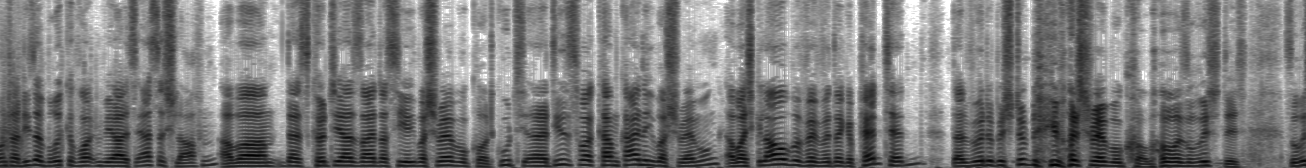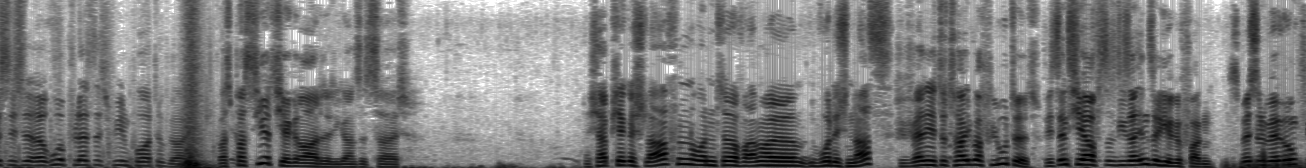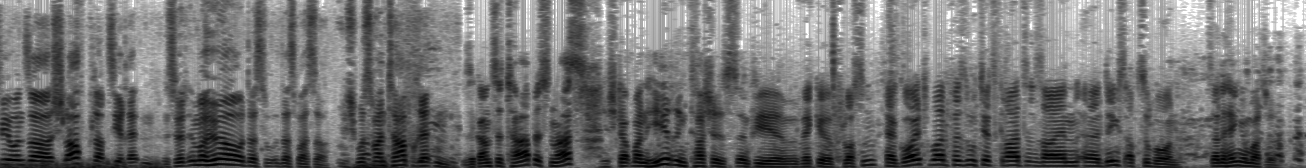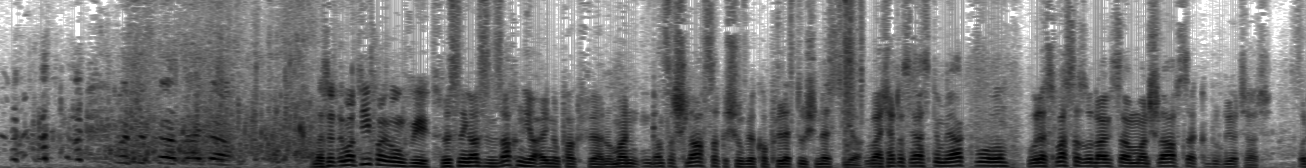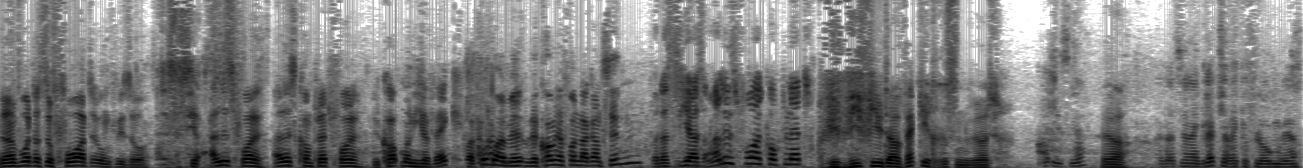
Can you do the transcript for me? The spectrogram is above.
Unter dieser Brücke wollten wir als erstes schlafen, aber das könnte ja sein, dass hier Überschwemmung kommt. Gut, äh, dieses Mal kam keine Überschwemmung, aber ich glaube, wenn wir da gepennt hätten, dann würde bestimmt eine Überschwemmung kommen, aber so richtig. So richtig äh, urplötzlich wie in Portugal. Was passiert hier gerade die ganze Zeit? Ich habe hier geschlafen und äh, auf einmal wurde ich nass. Wir werden hier total überflutet. Wir sind hier auf dieser Insel hier gefangen. Jetzt müssen wir irgendwie unser Schlafplatz hier retten. Es wird immer höher und das, das Wasser. Ich muss meinen Tarp retten. Diese ganze Tarp ist nass. Ich glaube, meine Heringtasche ist irgendwie weggeflossen. Herr Goldmann versucht jetzt gerade sein äh, Dings abzubauen. Seine Hängematte. Was ist das, Alter? Und das wird immer tiefer irgendwie. Es müssen die ganzen Sachen hier eingepackt werden. Und mein ganzer Schlafsack ist schon wieder komplett durchnässt hier. Weil ich hatte das erst gemerkt, wo, wo das Wasser so langsam meinen Schlafsack berührt hat. Und dann wurde das sofort irgendwie so. Das ist hier alles voll. Alles komplett voll. Wie kommt man hier weg? Aber guck mal, wir, wir kommen ja von da ganz hinten. Und das ist hier ist alles voll komplett. Wie, wie viel da weggerissen wird. Alles, ne? Ja. Also als wenn ein Gletscher weggeflogen wäre.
